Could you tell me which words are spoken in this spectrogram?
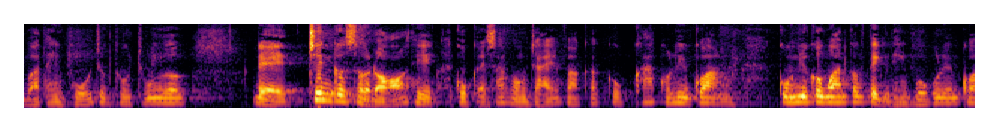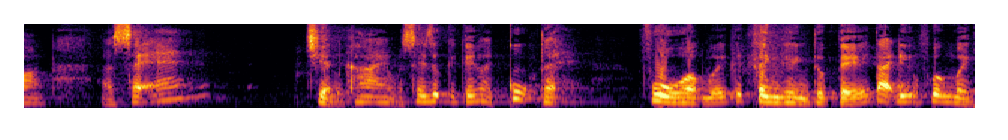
và thành phố trực thuộc trung ương để trên cơ sở đó thì cục cảnh sát phòng cháy và các cục khác có liên quan cũng như công an các tỉnh thành phố có liên quan à, sẽ triển khai và xây dựng cái kế hoạch cụ thể phù hợp với cái tình hình thực tế tại địa phương mình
